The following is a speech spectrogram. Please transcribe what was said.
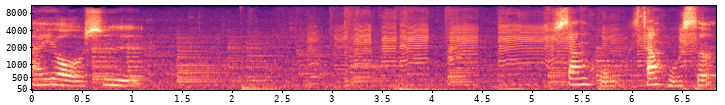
还有是珊瑚珊瑚色，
